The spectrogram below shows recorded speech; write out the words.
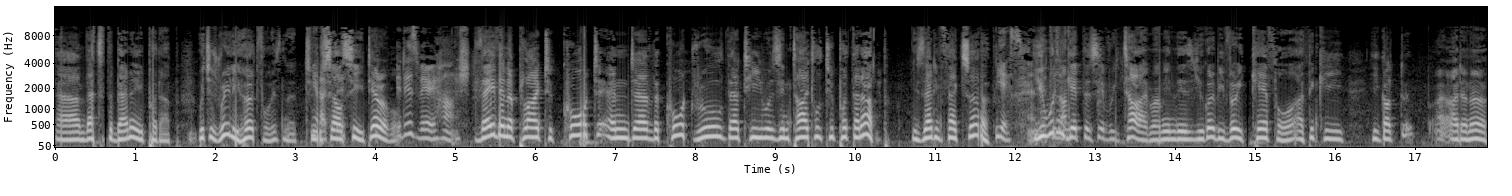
Um, that's the banner he put up, which is really hurtful, isn't it? To Yeah, Cell C, terrible. It is very harsh. They then applied to court, and uh, the court ruled that he was entitled to put that up. Is that in fact so? Yes. You wouldn't get this every time. I mean, there's, you've got to be very careful. I think he, he got, I, I don't know.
